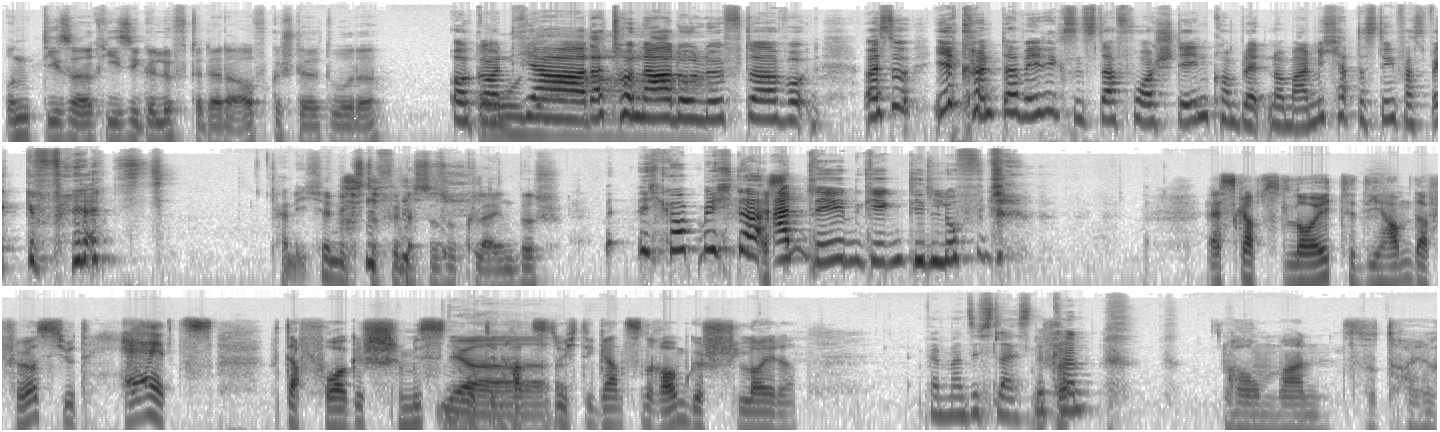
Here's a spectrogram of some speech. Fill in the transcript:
und dieser riesige Lüfter, der da aufgestellt wurde. Oh Gott, Oh ja, ja. der Tornado-Lüfter. Wo, weißt du, ihr könnt da wenigstens davor stehen, komplett normal. Mich hat das Ding fast weggefetzt. Kann ich ja nichts dafür, dass du so klein bist. Ich konnte mich da Es- anlehnen gegen die Luft. Es gab Leute, die haben da Fursuit Hats davor geschmissen Ja. und den hat's durch den ganzen Raum geschleudert. Wenn man sich's leisten Ver- kann. Oh Mann, so teuer.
